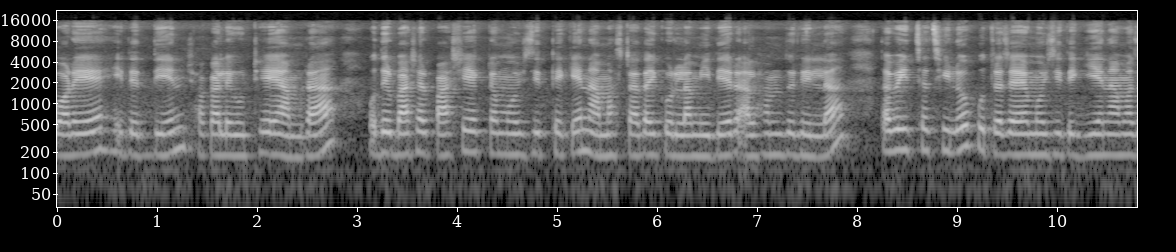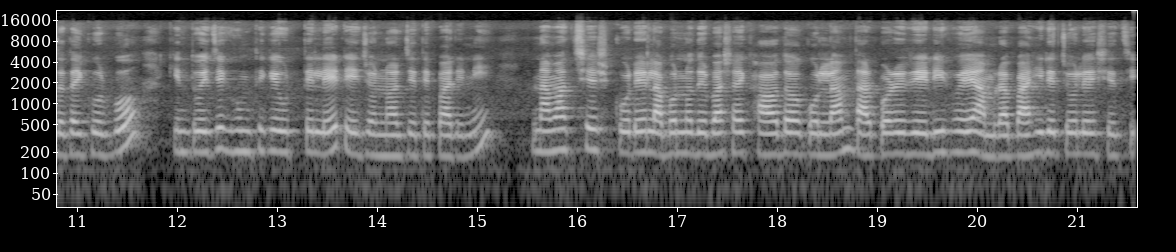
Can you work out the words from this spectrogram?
পরে ঈদের দিন সকালে উঠে আমরা ওদের বাসার পাশে একটা মসজিদ থেকে নামাজটা আদায় করলাম ঈদের, আলহামদুলিল্লাহ। তবে ইচ্ছা ছিল পুত্রাজায়া মসজিদে গিয়ে নামাজ আদায় করব, কিন্তু ওই যে ঘুম থেকে উঠতে লেট এই জন্য আর যেতে পারিনি। নামাজ শেষ করে লাবণ্যদের বাসায় খাওয়া দাওয়া করলাম, তারপরে রেডি হয়ে আমরা বাহিরে চলে এসেছি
